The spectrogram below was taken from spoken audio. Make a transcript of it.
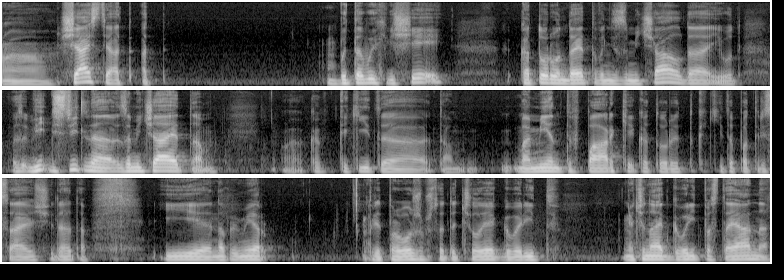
а, счастья от, от бытовых вещей, которые он до этого не замечал, да, и вот ви- действительно замечает там как- какие-то там моменты в парке, которые какие-то потрясающие, да, там. И, например, предположим, что этот человек говорит, начинает говорить постоянно,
